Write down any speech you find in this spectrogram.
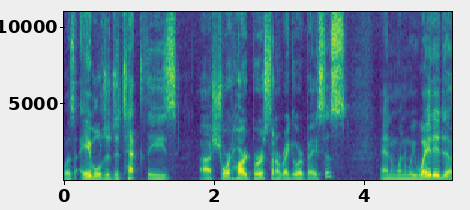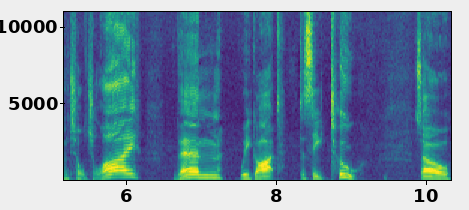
was able to detect these uh, short hard bursts on a regular basis. And when we waited until July, then we got to see two. So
